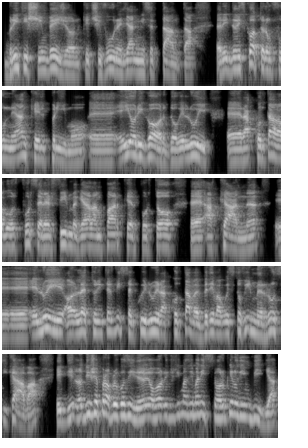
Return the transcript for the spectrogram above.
British Invasion che ci fu negli anni 70. Ridley Scott non fu neanche il primo eh, e io ricordo che lui eh, raccontava, forse era il film che Alan Parker portò eh, a Cannes e lui, ho letto un'intervista in cui lui raccontava e vedeva questo film e rosicava e di, lo dice proprio così, io rimasi malissimo, ero pieno di invidia, ho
